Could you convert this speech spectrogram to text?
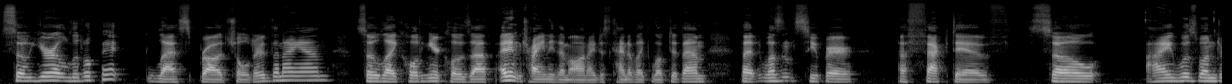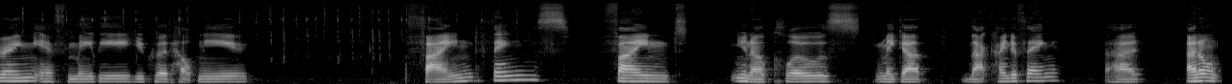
So you're a little bit less broad shouldered than I am. So, like, holding your clothes up, I didn't try any of them on. I just kind of like looked at them, but it wasn't super effective. So, I was wondering if maybe you could help me find things, find, you know, clothes, makeup, that kind of thing. Uh, I don't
